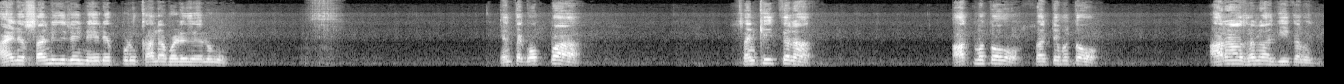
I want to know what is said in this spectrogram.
ఆయన సన్నిధిని నేను ఎప్పుడు కనబడలేను. ఎంత గొప్ప సంకీర్తన ఆత్మతో సత్యముతో ఆరాధన గీతం ఇది.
